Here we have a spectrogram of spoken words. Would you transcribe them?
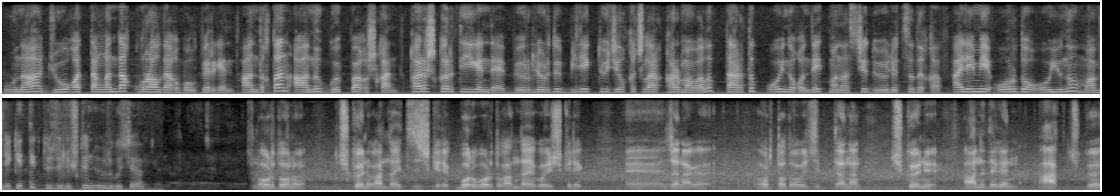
унаа жоок аттанганда курал дагы болуп берген. Андыктан аны көп багышкан. Карышкыр тийгенде бөрүлөрдү билектүү жылкычылар кармап алып тартып ойногон дейт манасчы дөөлөт сыдыков. Ал эми ордо оюну мамлекеттик түзүлүштүн үлгүсү ордону чүкөнү кандай тизиш керек борборду кандай коюш керек жанагы ортодогу жипти анан чүкөнү аны деген ак чүкө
